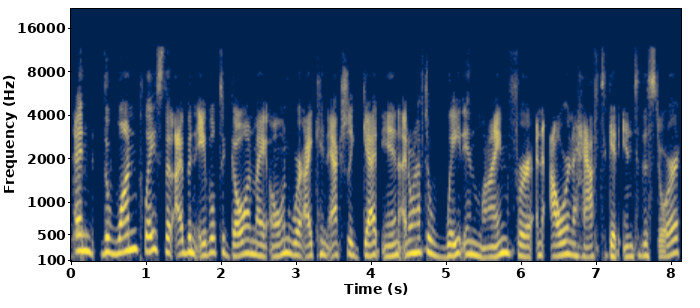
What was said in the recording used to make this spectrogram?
Right. And the one place that I've been able to go on my own where I can actually get in, I don't have to wait in line for an hour and a half to get into the store.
